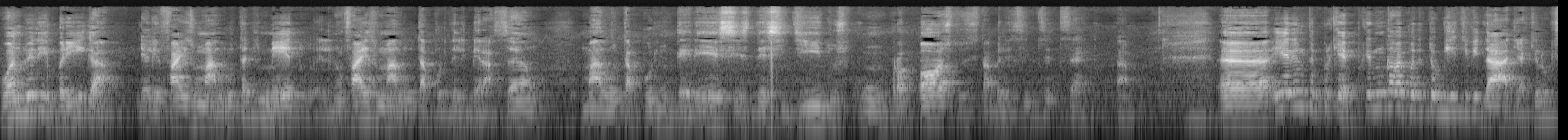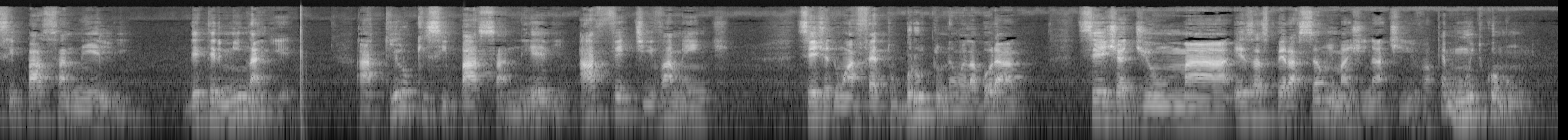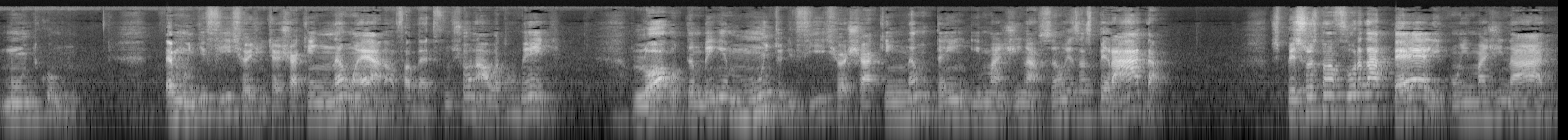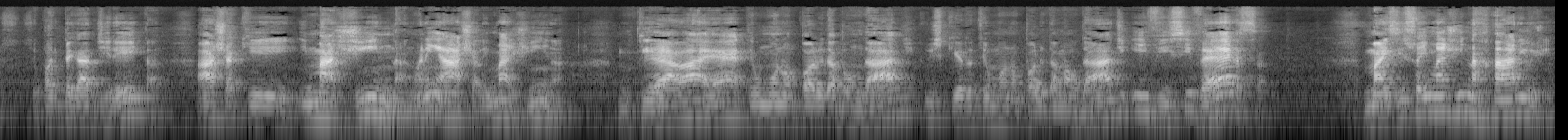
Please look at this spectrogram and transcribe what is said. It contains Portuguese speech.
Quando ele briga, ele faz uma luta de medo, ele não faz uma luta por deliberação, uma luta por interesses decididos, com propósitos estabelecidos, etc. Tá? Uh, e ele não tem por quê? Porque ele nunca vai poder ter objetividade. Aquilo que se passa nele determina-lhe. Aquilo que se passa nele afetivamente, seja de um afeto bruto não elaborado, seja de uma exasperação imaginativa, que é muito comum, muito comum. É muito difícil a gente achar quem não é analfabeto funcional atualmente. Logo, também é muito difícil achar quem não tem imaginação exasperada. As pessoas estão à flor da pele com imaginários. Você pode pegar a direita, acha que imagina, não é nem acha, ela imagina que ela é, tem o um monopólio da bondade, que o esquerdo tem o um monopólio da maldade e vice-versa. Mas isso é imaginário, gente.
